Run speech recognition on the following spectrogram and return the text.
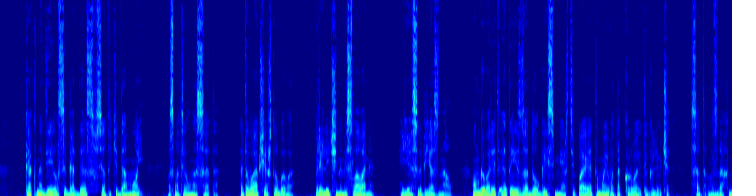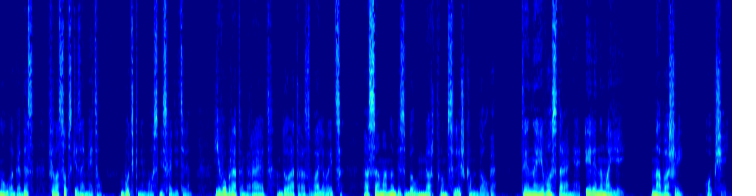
Как надеялся Гадес все-таки домой, посмотрел на Сета. Это вообще что было? Приличными словами? Если б я знал. Он говорит это из-за долгой смерти, поэтому его так кроет и глючит. Сет вздохнул, а Гадес философски заметил. Будь к нему снисходителен. Его брат умирает, Дуат разваливается, а сам Анубис был мертвым слишком долго — ты на его стороне или на моей? На вашей общей.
